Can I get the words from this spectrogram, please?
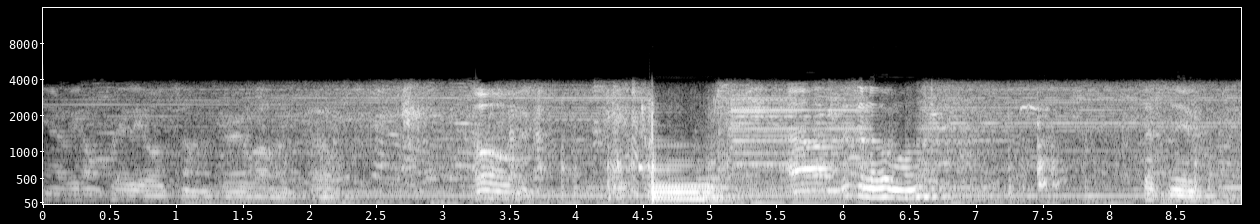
you know, we don't play the old songs very well, so. Oh. Um, this is another one. That's new.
